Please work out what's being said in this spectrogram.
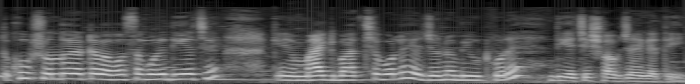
তো খুব সুন্দর একটা ব্যবস্থা করে দিয়েছে মাইক বাজছে বলে এর জন্য মিউট করে দিয়েছি সব জায়গাতেই।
